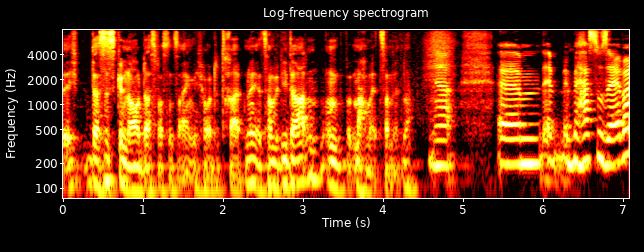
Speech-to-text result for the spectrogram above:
ich, das ist genau das, was uns eigentlich heute treibt. Ne? Jetzt haben wir die Daten und was machen wir jetzt damit? Ne? Ja. Ähm, äh, hast du selber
